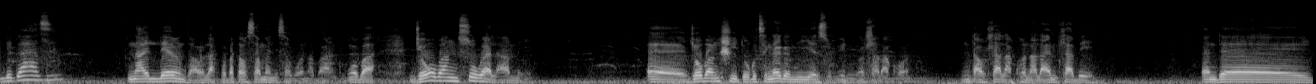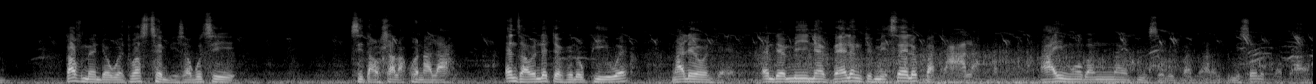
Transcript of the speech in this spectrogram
likazi naleyo ndzawo lapho batawusamanisa bona abantu ngoba njengoba ngisuka la mina eh njengoba ngishito ukuthi ngeke ngiye ezulwini ngiyohlala khona ngidawuhlala khona la emhlabeni. And eh government wethu wasithembisa ukuthi sidawuhlala khona la enzaweni ledevelophiwe ngaleyo ndlela and mina vele ngidimisele ukubhadala ngoba ngingayimisele ukubhadala ngidimisele ukubhadala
